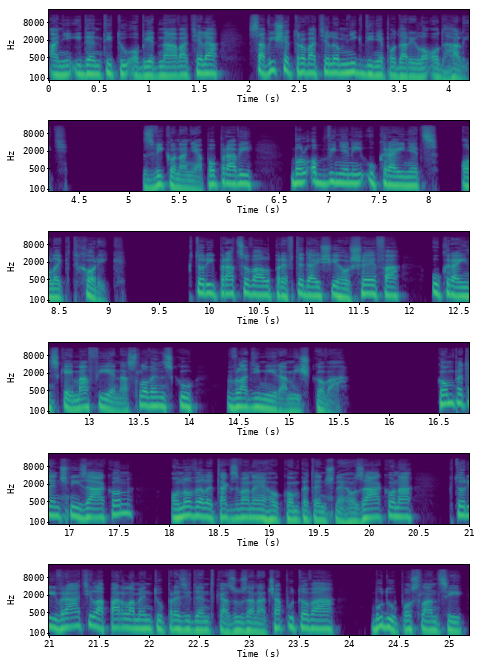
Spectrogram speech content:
ani identitu objednávateľa sa vyšetrovateľom nikdy nepodarilo odhaliť. Z vykonania popravy bol obvinený Ukrajinec Oleg Tchorik, ktorý pracoval pre vtedajšieho šéfa ukrajinskej mafie na Slovensku Vladimíra Miškova. Kompetenčný zákon o novele tzv. kompetenčného zákona, ktorý vrátila parlamentu prezidentka Zuzana Čaputová, budú poslanci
